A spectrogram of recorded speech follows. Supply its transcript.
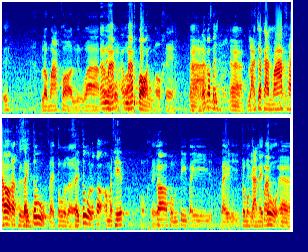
เอ๊ะเรามาร์กก่อนหรือว่าอะไปมาร์กอบอะมาร์กก่อนโอเคอ่าแล้วก็มันสามอ่า หลังจากการมาร์กครับก็ก็คือใส่ตู้ ใส่ตู้เลยใส่ตู้แล้วก็เอามาเทสโอเค ก็ผมตีไปไปกระบวนการในตู้ เออ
